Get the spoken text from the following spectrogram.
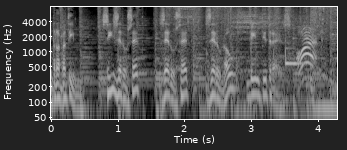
Repetim, 607 07 09 23.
